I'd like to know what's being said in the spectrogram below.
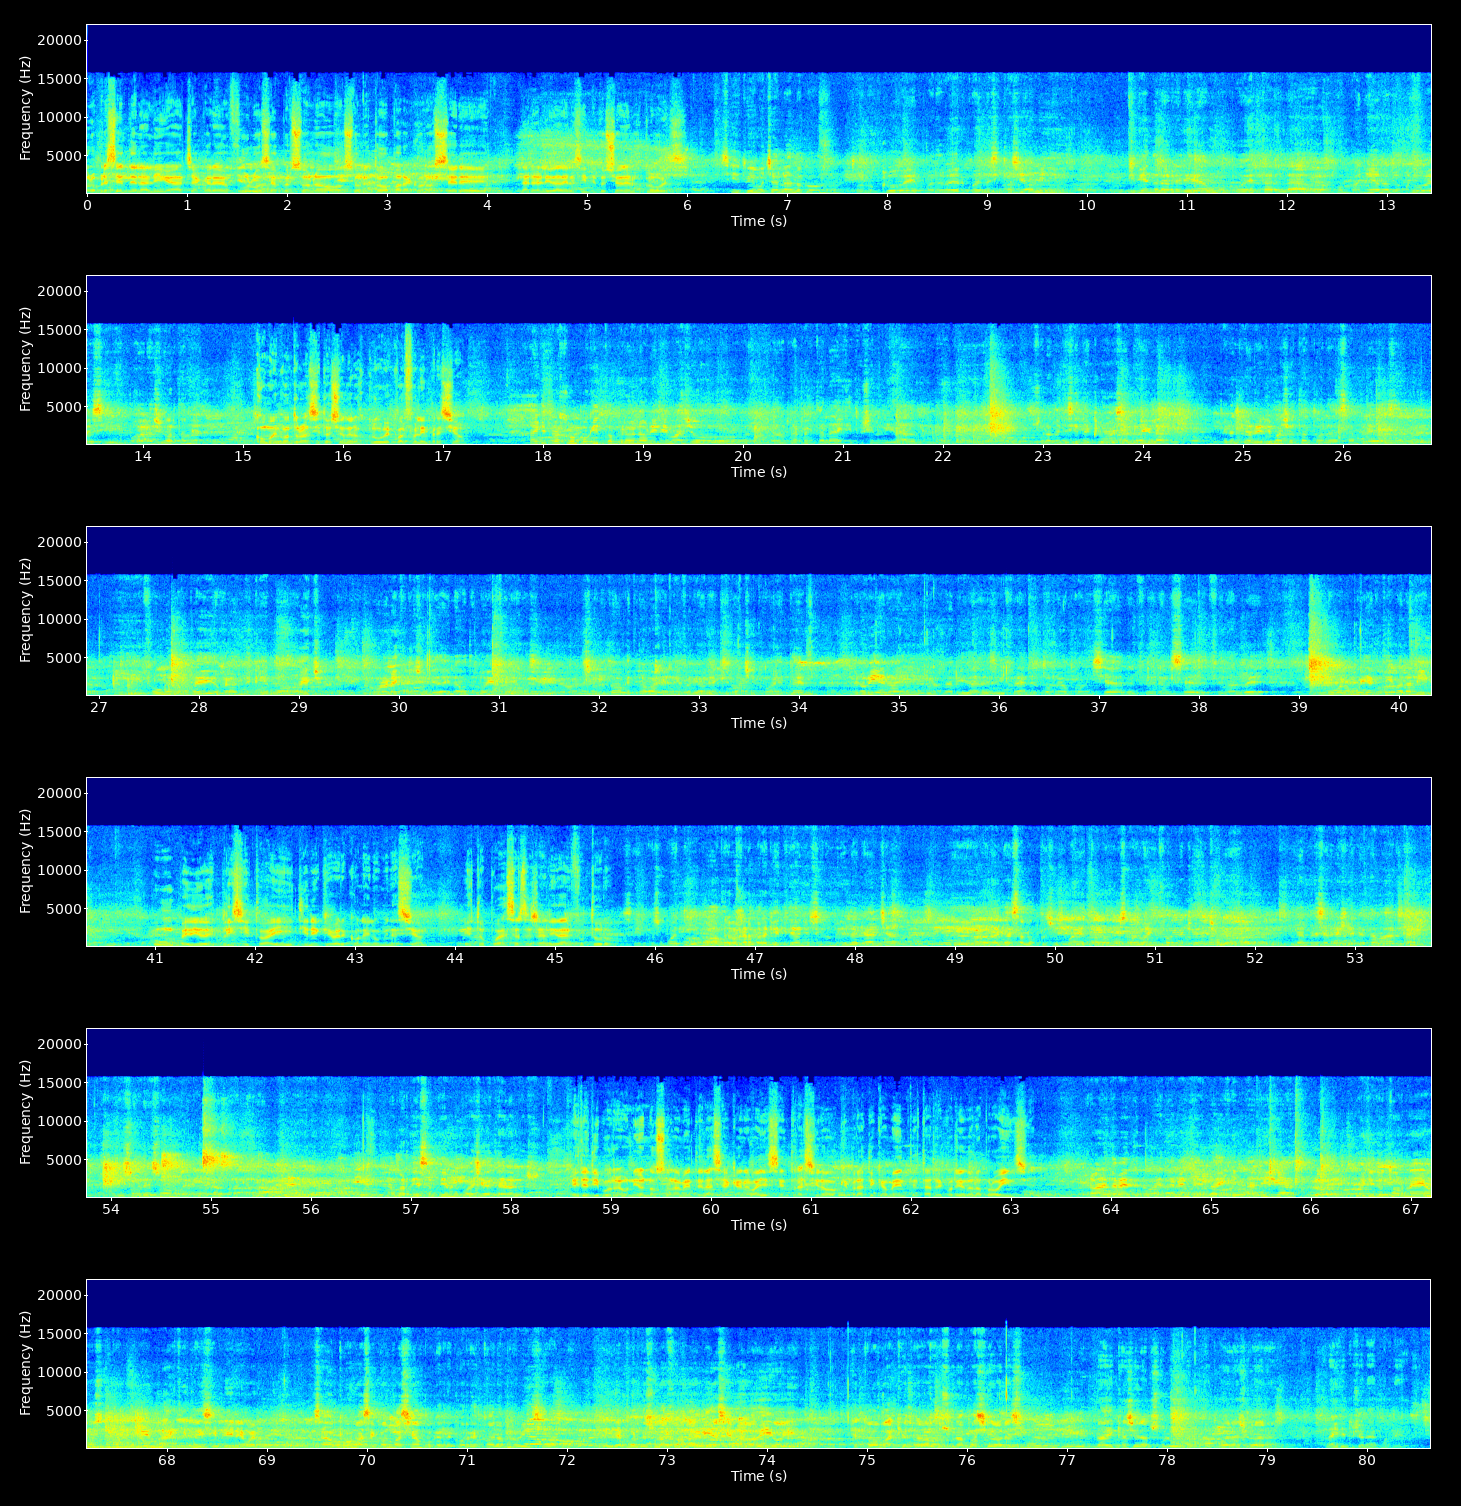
Bueno, presente en la Liga Chacarera de Fútbol se apersonó sobre todo para conocer eh, la realidad de las instituciones de los clubes. Sí, estuvimos charlando con todos los clubes para ver cuál es la situación y, y viendo la realidad uno puede estar al lado, acompañar a los clubes y poder ayudar también. ¿Cómo encontró la situación de los clubes? ¿Cuál fue la impresión? Hay que trabajar un poquito, pero en abril y mayo respecto a la institucionalidad, solamente siete clubes en regla, pero entre abril y mayo están todas las asambleas y fue uno de los pedidos grandes que hemos hecho. Uno la institucionalidad y la otra los inferiores. Sobre todo que trabajen en inferiores, que los chicos estén, pero bien, hay realidades diferentes, torneo provincial, del Federal C, del Federal B, y bueno, muy activa la liga. Hubo un pedido explícito ahí y tiene que ver con la iluminación. ¿Esto puede hacerse realidad en el futuro? Sí, por supuesto. Vamos a trabajar para que este año se ilumine la cancha, eh, van a alcanzar los presupuestos, vamos a ver los informes que ha hecho la, la empresa Energía Catamarca y sobre eso vamos a trabajar para que a partir de septiembre pueda llegar a tener la luz. Este tipo de reunión no solamente la hace acá en el Valle Central, sino que prácticamente está recorriendo la provincia. Permanentemente, permanentemente en las distintas ligas, los distintos torneos, las distintas disciplinas. Bueno, es algo que uno hace con pasión porque recorre toda la provincia. El deporte es una forma de vida, siempre lo digo, y esto más que un trabajo es una pasión, es una dedicación absoluta para poder ayudar a las instituciones deportivas.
